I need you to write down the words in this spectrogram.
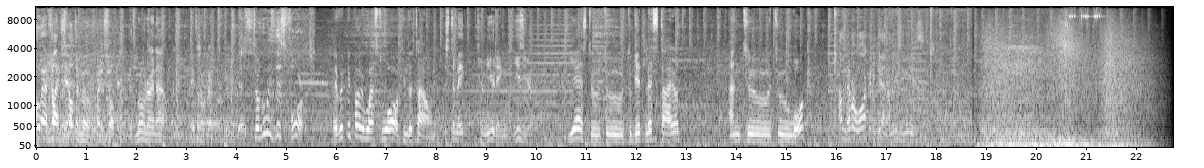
Oh, I I just felt it move. I just felt it's moving right now. It's moving. Yes. So who is this for? Every people who has to walk in the town. Just to make commuting easier. Yes, to, to, to get less tired and to, to walk. I'm never walking again. I'm using these.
